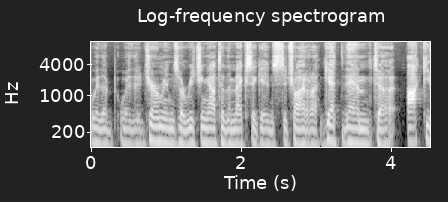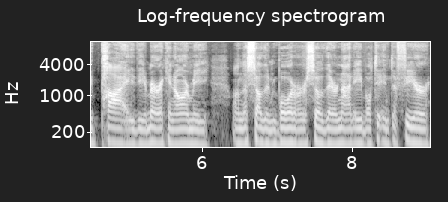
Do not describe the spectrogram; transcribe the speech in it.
where the where the Germans are reaching out to the Mexicans to try to get them to occupy the American army on the southern border, so they're not able to interfere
